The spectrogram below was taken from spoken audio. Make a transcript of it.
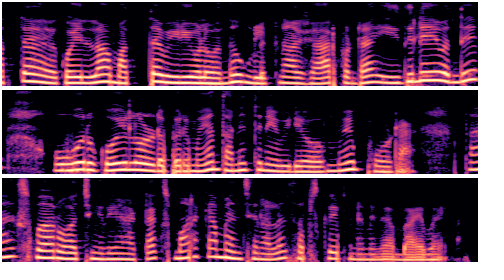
மற்ற கோயிலெலாம் மற்ற வீடியோவில் வந்து உங்களுக்கு நான் ஷேர் பண்ணுறேன் இதிலே வந்து ஒவ்வொரு கோயிலோட பெருமையும் தனித்தனி வீடியோவுமே போடுறேன். தேங்க்ஸ் ஃபார் வாட்சிங் ரியா டேக்ஸ் மறக்காமல் என் சேனலை சப்ஸ்கிரைப் பண்ணிடுங்க. பாய் பாய்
